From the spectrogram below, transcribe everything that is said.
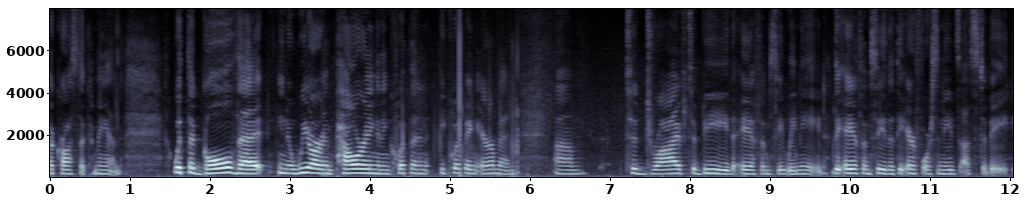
across the command with the goal that you know we are empowering and equipping, equipping airmen um, to drive to be the AFMC we need, the AFMC that the Air Force needs us to be.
